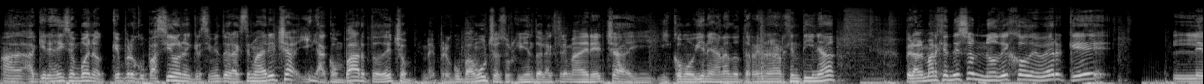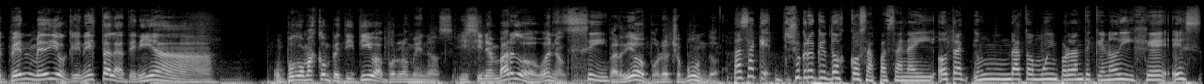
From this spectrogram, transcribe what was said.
a, a quienes dicen, bueno, qué preocupación el crecimiento de la extrema derecha, y la comparto, de hecho, me preocupa mucho el surgimiento de la extrema derecha y, y cómo viene ganando terreno en Argentina, pero al margen de eso no dejo de ver que Le Pen medio que en esta la tenía un poco más competitiva por lo menos, y sin embargo, bueno, Sí. perdió por 8 puntos. Pasa que yo creo que dos cosas pasan ahí. Otra, un dato muy importante que no dije es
